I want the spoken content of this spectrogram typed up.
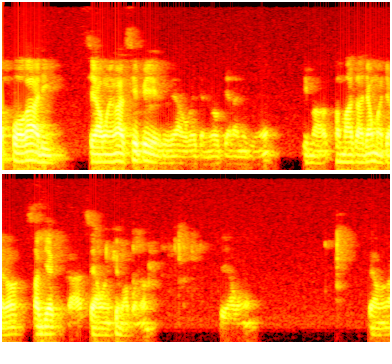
အပေါ်ကဒီဆရာဝန်ကစစ်ပေးတယ်ဆိုတဲ့အကိုပဲကျွန်တော်တို့ပြန်လိုက်နေပြီဒီမှာဗမာစာကြောင်းမှာကျတော့ subject ကဆရာဝန်ဖြစ်မှာပေါ့နော်ဆရာဝန်ဆရာဝန်က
